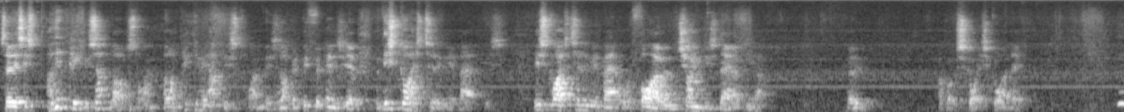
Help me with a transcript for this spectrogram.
So there's this, I didn't pick this up last time, but I'm picking it up this time. There's like a different energy there. But this guy's telling me about this. This guy's telling me about the fire and the changes down here. Who? I've got a Scottish guy there.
